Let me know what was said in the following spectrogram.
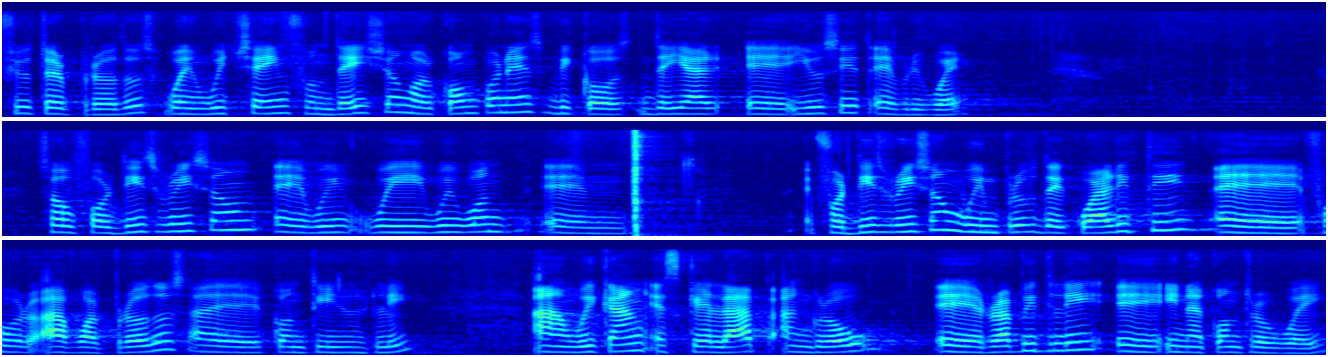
future products when we change foundation or components because they are uh, used everywhere. So for this reason, uh, we, we, we want, um, for this reason, we improve the quality uh, for our products uh, continuously, and we can scale up and grow uh, rapidly uh, in a controlled way.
